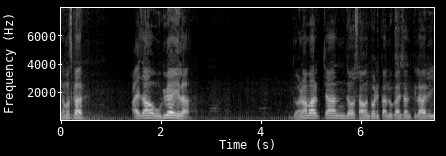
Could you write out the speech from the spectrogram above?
नमस्कार. आयज हांव उगव्या येयला दोणामार्गच्यान जो सावंतवाडी तालुक्याच्यान तिलारी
